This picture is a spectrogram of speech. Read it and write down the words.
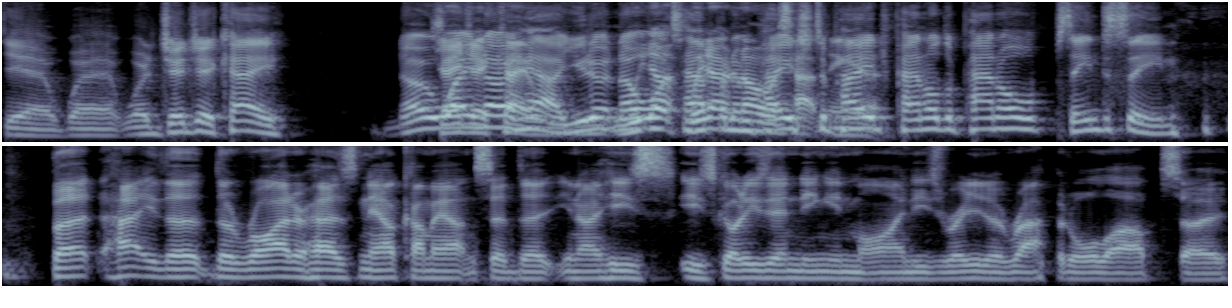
Yeah, where where JJK, no way, no JJK, how. You don't know what's don't happening know what's page to page, yet. panel to panel, scene to scene. But hey, the the writer has now come out and said that you know he's he's got his ending in mind. He's ready to wrap it all up. So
